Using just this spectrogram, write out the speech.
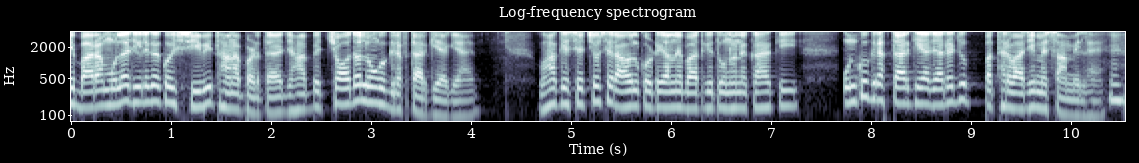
ये बारामूला ज़िले का कोई सीवी थाना पड़ता है, जहाँ पे चौदह लोगों को गिरफ़्तार किया गया है। वहाँ के एसएचओ से राहुल कोटियाल ने बात की तो उन्होंने कहा कि उनको गिरफ़्तार किया जा रहा है जो पत्थरबाजी में शामिल हैं। हम्म।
